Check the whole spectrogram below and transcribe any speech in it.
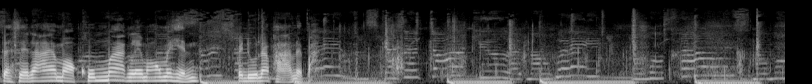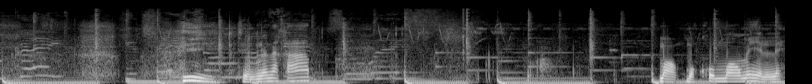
แต่เสียดายหมอกคุ้มมากเลยมองไม่เห็นไปดูหน้าผาหน่อยปะฮึ่มถึงแล้วนะครับ หมอกบกคุมมองไม่เห็นเลย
